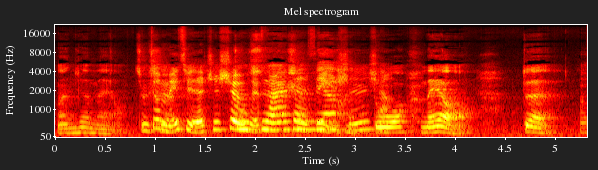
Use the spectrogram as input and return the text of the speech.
完全没有，就是就没觉得这事儿会发生在自己身上。没有，对，嗯，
